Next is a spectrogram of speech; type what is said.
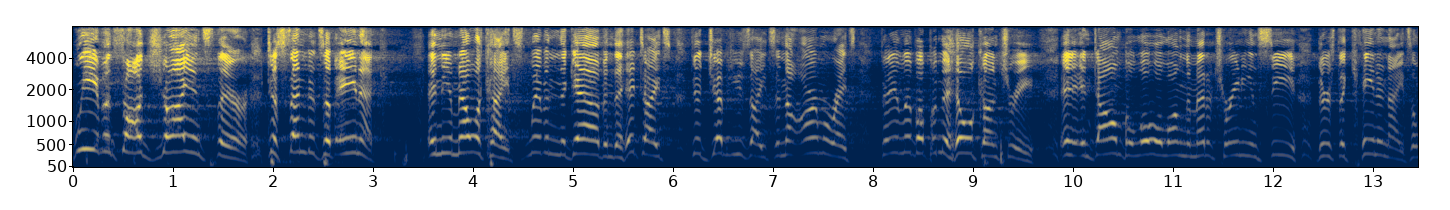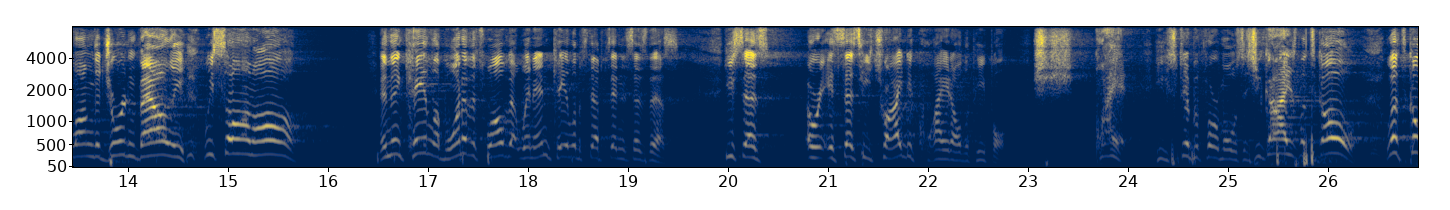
We even saw giants there, descendants of Anak. And the Amalekites live in the Gab, and the Hittites, the Jebusites, and the Amorites, they live up in the hill country. And, and, down below along the Mediterranean Sea, there's the Canaanites along the Jordan Valley. We saw them all. And then Caleb, one of the 12 that went in, Caleb steps in and says this. He says, or it says he tried to quiet all the people. Shh, quiet he stood before Moses. You guys, let's go. Let's go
